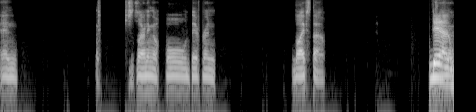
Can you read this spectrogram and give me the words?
and just learning a whole different lifestyle Yeah.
